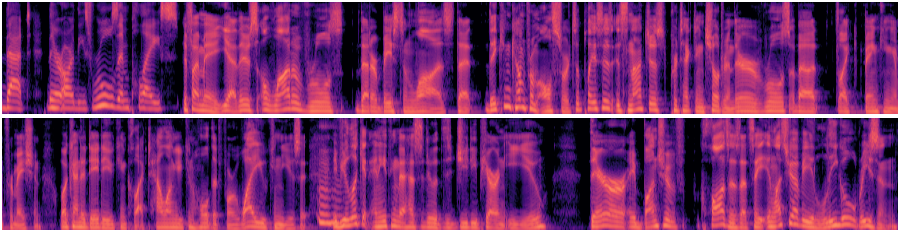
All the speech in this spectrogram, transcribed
that there are these rules in place. If I may, yeah, there's a lot of rules that are based in laws that they can come from all sorts of places. It's not just protecting children. There are rules about like banking information, what kind of data you can collect, how long you can hold it for, why you can use it. Mm-hmm. If you look at anything that has to do with the GDPR and EU, there are a bunch of clauses that say unless you have a legal reason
